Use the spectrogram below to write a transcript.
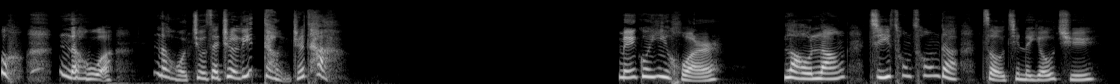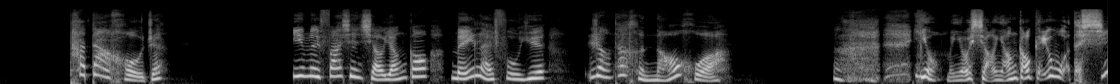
哦，那我那我就在这里等着他。”没过一会儿，老狼急匆匆的走进了邮局，他大吼着：“因为发现小羊羔没来赴约，让他很恼火。啊，有没有小羊羔给我的信？”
